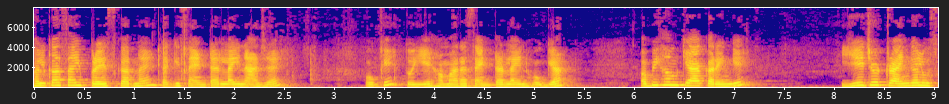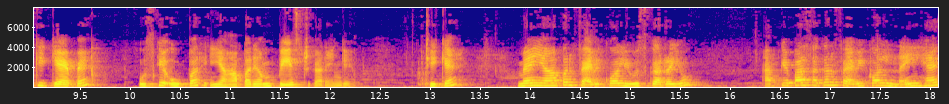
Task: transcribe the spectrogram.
हल्का सा ही प्रेस करना है ताकि सेंटर लाइन आ जाए। ओके तो ये हमारा सेंटर लाइन हो गया। अभी हम क्या करेंगे? ये जो ट्राइंगल उसकी कैप है, उसके ऊपर यहाँ पर हम पेस्ट करेंगे। ठीक है? मैं यहाँ पर फेविकॉल यूज़ कर रही हूँ। आपके पास अगर फेविकॉल नहीं है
